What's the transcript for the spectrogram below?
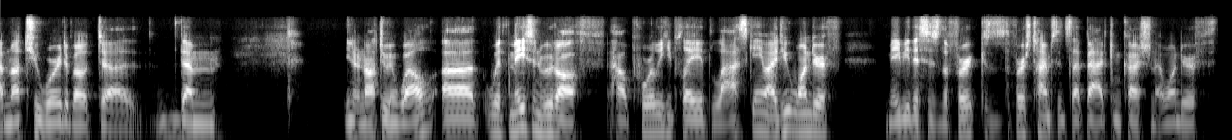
I'm not too worried about uh, them, you know, not doing well. Uh, with Mason Rudolph, how poorly he played last game, I do wonder if maybe this is the first because it's the first time since that bad concussion. I wonder if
